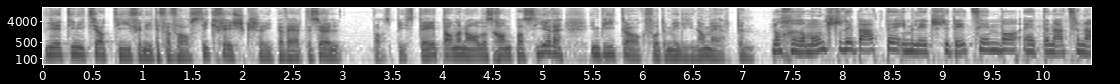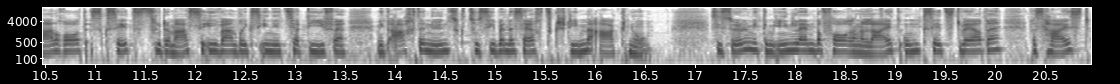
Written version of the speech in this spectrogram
wie die Initiative in der Verfassung festgeschrieben werden soll. Was bis dahin alles kann passieren im Beitrag von Melina Merten. Nach einer Monsterdebatte im letzten Dezember hat der Nationalrat das Gesetz zu der Masseneinwanderungsinitiative mit 98 zu 67 Stimmen angenommen. Sie soll mit dem Inländervorrang Light umgesetzt werden. Das heißt,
